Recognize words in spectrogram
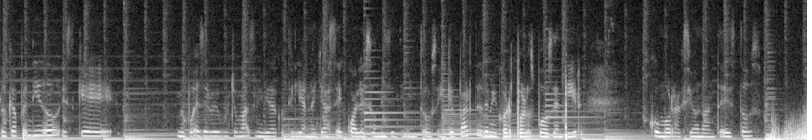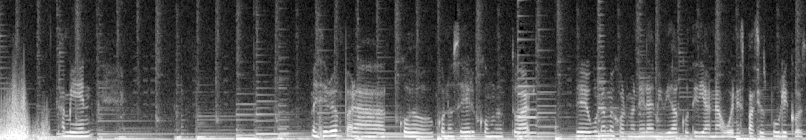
lo que he aprendido es que me puede servir mucho más en mi vida cotidiana. Ya sé cuáles son mis sentimientos, en qué partes de mi cuerpo los puedo sentir, cómo reacciono ante estos. También me sirven para conocer cómo actuar de una mejor manera en mi vida cotidiana o en espacios públicos,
